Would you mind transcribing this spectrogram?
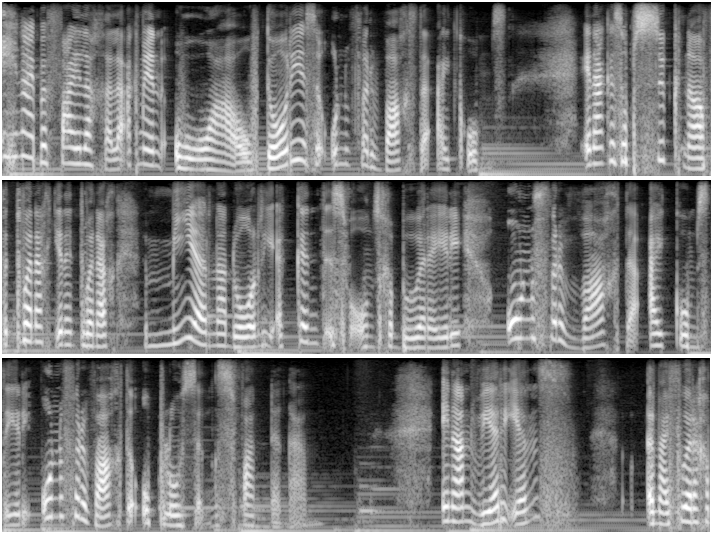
en hy beveilig hulle. Ek meen, wow, daardie is 'n onverwagte uitkoms. En ek is op soek na vir 2021 meer na daardie 'n kind is vir ons gebore, hierdie onverwagte uitkomste, hierdie onverwagte oplossings van dinge. En dan weer eens in my vorige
